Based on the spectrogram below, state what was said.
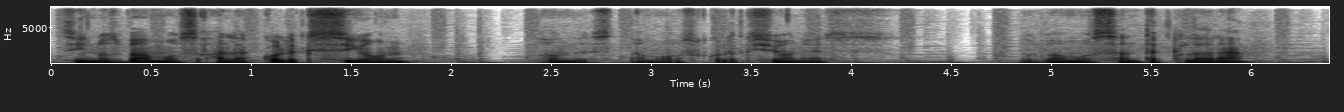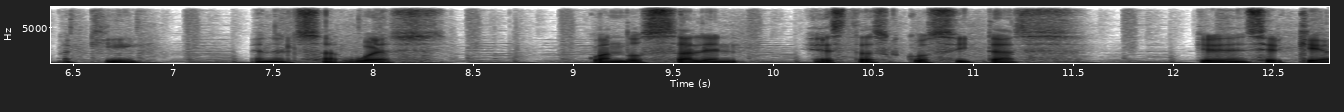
Si nos vamos a la colección, donde estamos colecciones, nos vamos a Santa Clara, aquí en el Southwest. Cuando salen estas cositas, quiere decir que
